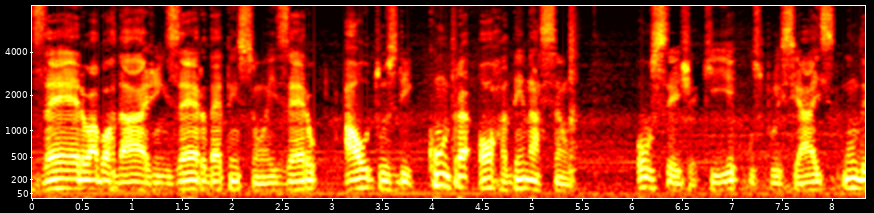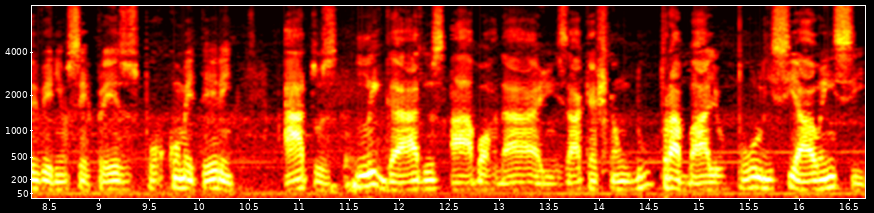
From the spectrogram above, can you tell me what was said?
zero abordagem, zero detenções, zero autos de contraordenação. Ou seja, que os policiais não deveriam ser presos por cometerem atos ligados a abordagens, à questão do trabalho policial em si.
